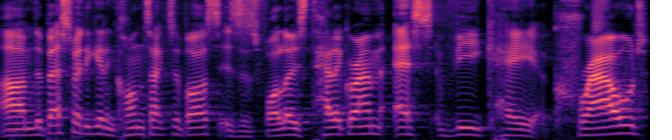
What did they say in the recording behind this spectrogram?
Um, the best way to get in contact with us is as follows Telegram, SVK Crowd.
